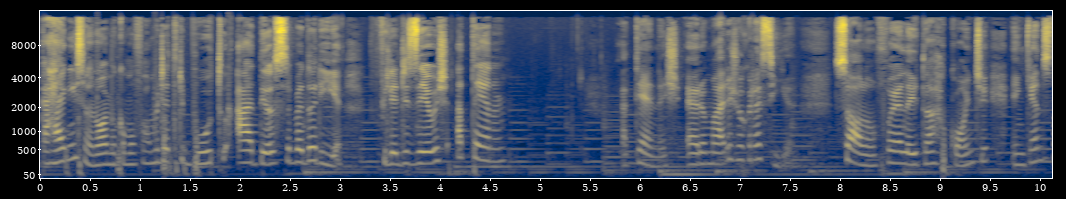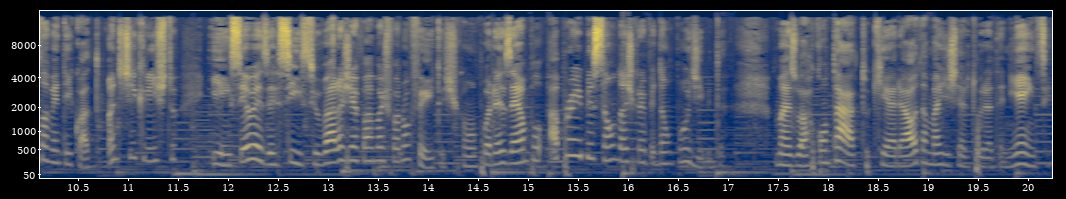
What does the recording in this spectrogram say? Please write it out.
carrega em seu nome como forma de atributo a deusa sabedoria, filha de Zeus, Atena. Atenas era uma aristocracia. Solon foi eleito arconte em 594 a.C. e em seu exercício várias reformas foram feitas, como por exemplo a proibição da escravidão por dívida. Mas o arcontato, que era a alta magistratura ateniense,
